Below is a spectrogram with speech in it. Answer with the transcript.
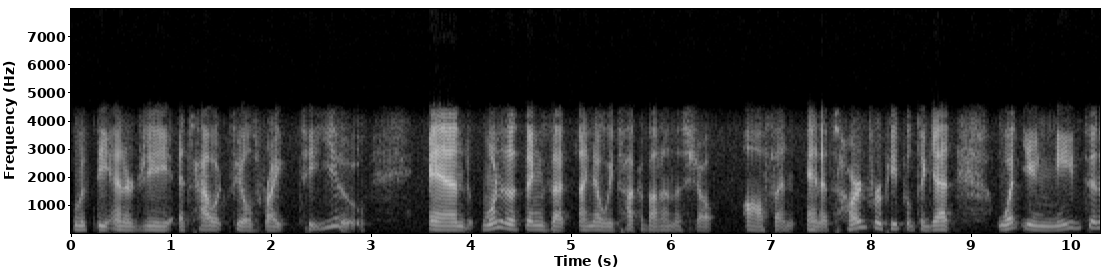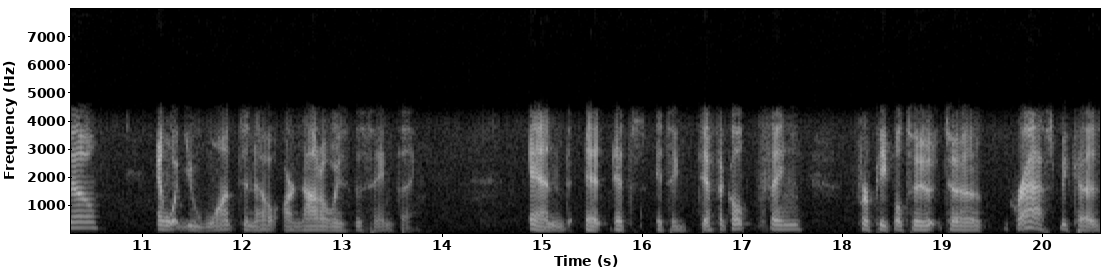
with the energy. It's how it feels right to you. And one of the things that I know we talk about on this show often, and it's hard for people to get what you need to know and what you want to know are not always the same thing. And it, it's it's a difficult thing for people to to grasp because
